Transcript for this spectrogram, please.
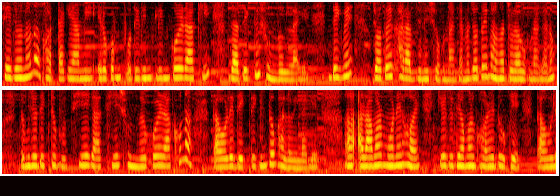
সেই জন্য না ঘরটাকে আমি এরকম প্রতিদিন ক্লিন করে রাখি, যাতে একটু সুন্দর লাগে। দেখবে, যতই খারাপ জিনিস হোক না কেন, যতই ভাঙাচোরা হোক না কেন, তুমি যদি একটু গুছিয়ে গাছিয়ে সুন্দর করে রাখো না, তাহলে দেখতে কিন্তু ভালোই লাগে। আর আমার মনে হয় কেউ যদি আমার ঘরে ঢোকে, তাহলে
